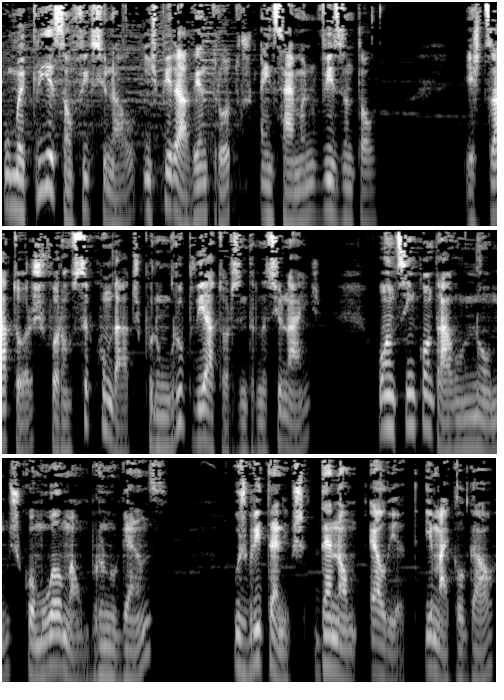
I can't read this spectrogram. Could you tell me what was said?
uma criação ficcional inspirada, entre outros, em Simon Wiesenthal. Estes atores foram secundados por um grupo de atores internacionais, onde se encontravam nomes como o alemão Bruno Ganz, os britânicos Denholm Elliott e Michael Gough,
